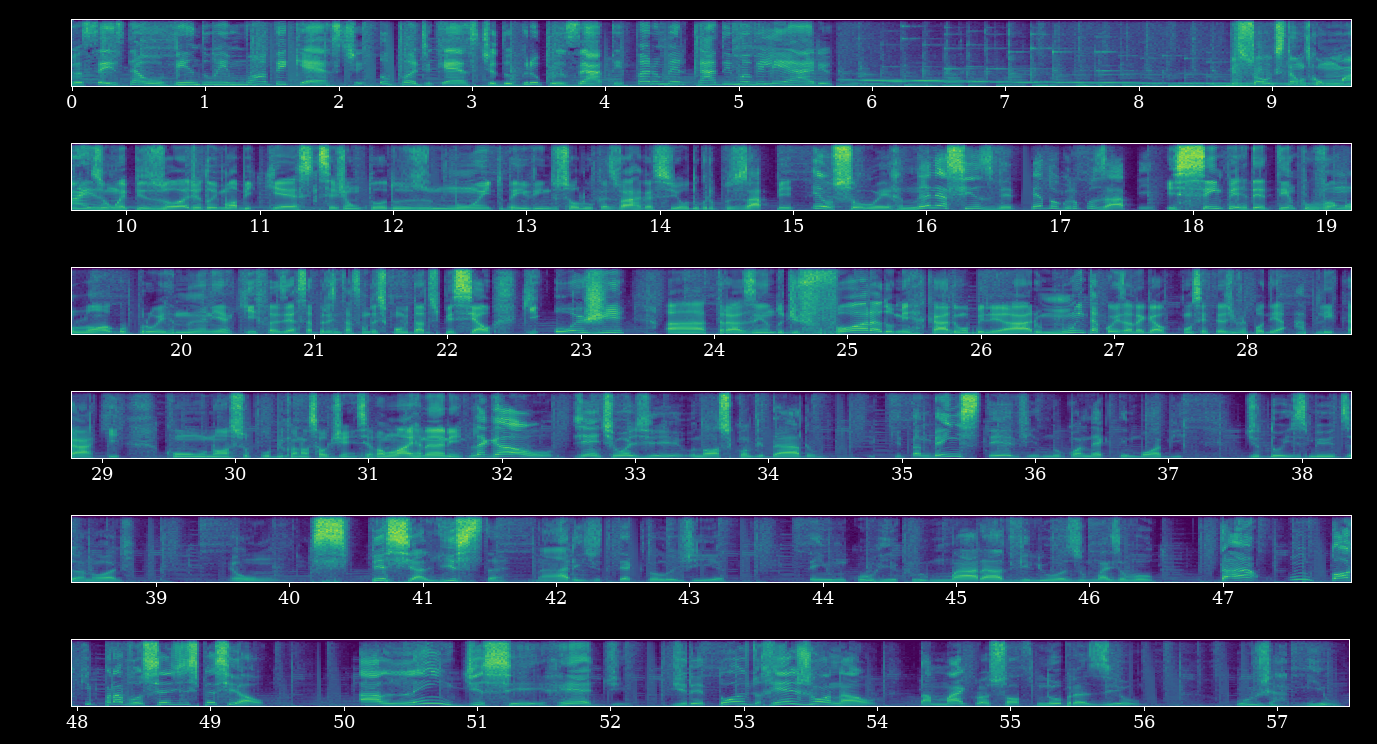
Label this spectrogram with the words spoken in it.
Você está ouvindo o Imobcast, o podcast do Grupo Zap para o mercado imobiliário. Pessoal, estamos com mais um episódio do Imobcast. Sejam todos muito bem-vindos. Sou o Lucas Vargas, CEO do Grupo Zap. Eu sou o Hernani Assis, VP do Grupo Zap. E sem perder tempo, vamos logo pro Hernani aqui fazer essa apresentação desse convidado especial que hoje, ah, trazendo de fora do mercado imobiliário, muita coisa legal que com certeza a gente vai poder aplicar aqui com o nosso público, a nossa audiência. Vamos lá, Hernani. Legal! Gente, hoje o nosso convidado, que também esteve no Connect Imob de 2019. É um especialista na área de tecnologia, tem um currículo maravilhoso, mas eu vou dar um toque para vocês especial. Além de ser head, diretor regional da Microsoft no Brasil, o Jamil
